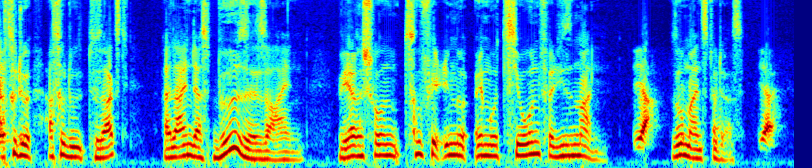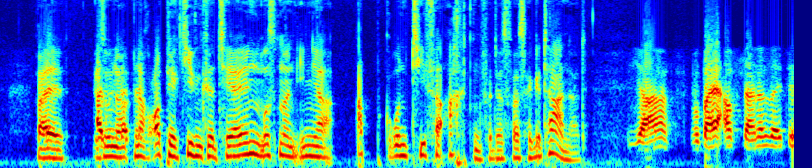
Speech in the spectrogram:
Achso, du, achso, du, du sagst, allein das Böse sein wäre schon zu viel Emo Emotion für diesen Mann. ja, So meinst du das? ja. Weil Also so nach, nach objektiven Kriterien muss man ihn ja abgrundtief verachten für das, was er getan hat. Ja, wobei auf der anderen Seite,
